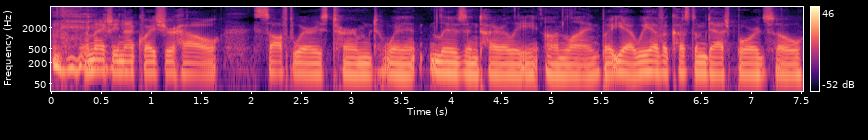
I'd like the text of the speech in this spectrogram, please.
I'm actually not quite sure how software is termed when it lives entirely online. But yeah, we have a custom dashboard so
